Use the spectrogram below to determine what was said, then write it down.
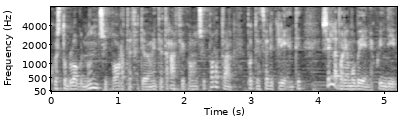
questo blog non ci porta effettivamente traffico, non ci porta potenziali clienti, se lavoriamo bene, quindi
